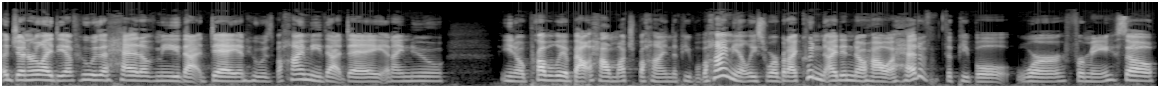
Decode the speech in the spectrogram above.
a general idea of who was ahead of me that day and who was behind me that day, and I knew, you know, probably about how much behind the people behind me at least were. But I couldn't. I didn't know how ahead of the people were for me. So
